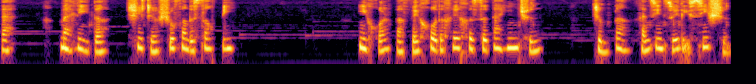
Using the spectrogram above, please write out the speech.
袋，卖力的吃着淑芳的骚逼，一会儿把肥厚的黑褐色大阴唇整瓣含进嘴里吸吮，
